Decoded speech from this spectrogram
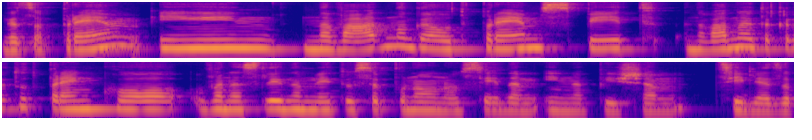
ga zaprem in navadno ga odprem spet. Navadno je takrat odprem, ko v naslednjem letu se ponovno usedem in napišem cilje za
